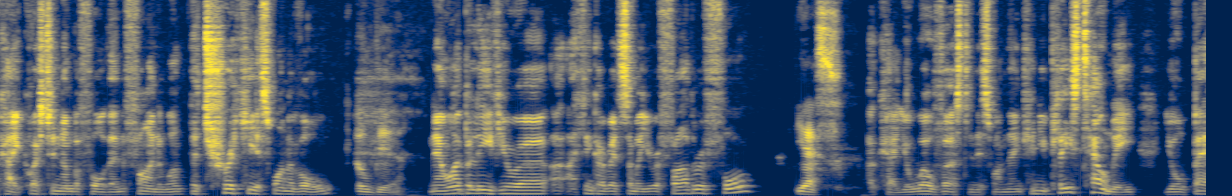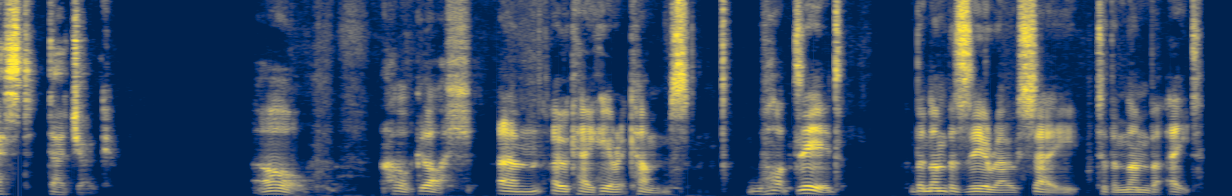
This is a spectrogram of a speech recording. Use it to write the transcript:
Okay, question number four, then the final one, the trickiest one of all. Oh dear. Now, I believe you're a, I think I read somewhere, you're a father of four? Yes. Okay, you're well versed in this one then. Can you please tell me your best dad joke? Oh, oh gosh. Um, okay, here it comes. What did the number zero say to the number eight?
